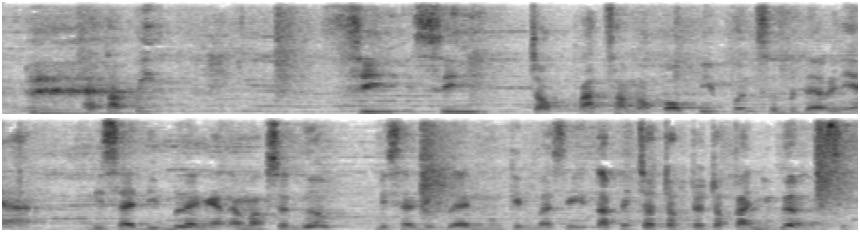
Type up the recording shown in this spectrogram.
eh tapi si si coklat sama kopi pun sebenarnya bisa di blend kan? Eh, Maksud gue bisa di blend mungkin pasti. Tapi cocok-cocokan juga nggak sih?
